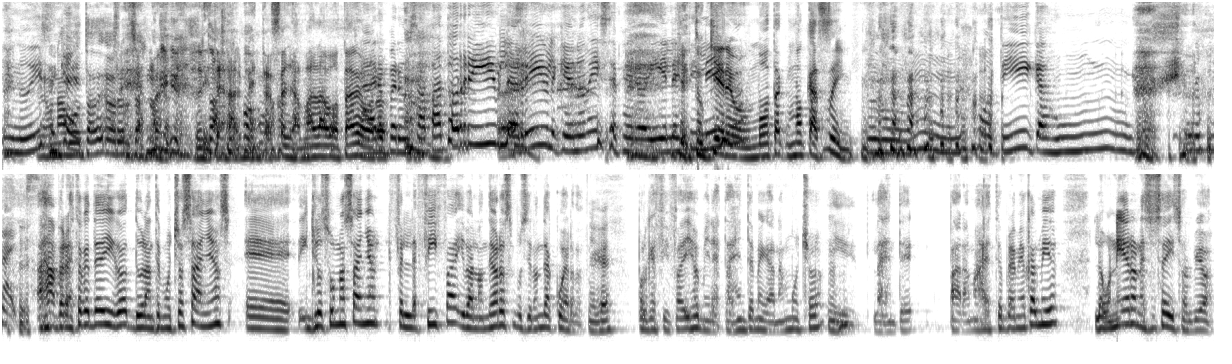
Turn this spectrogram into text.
y uno dice Es una que... bota de oro. O sea, no, Literalmente se llama la bota de Claro, oro. pero un zapato horrible, horrible, que uno dice, pero ¿y el ¿Qué estilismo? tú quieres? ¿Un mota- mocasín? Mm, unas boticas, un... unos Nikes. Ajá, pero esto que te digo, durante muchos años, eh, incluso unos años, FIFA y Balón de Oro se pusieron de acuerdo. Ok. Porque FIFA dijo, mira, esta gente me gana mucho y la gente para más este premio que el mío. Lo unieron, eso se disolvió.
